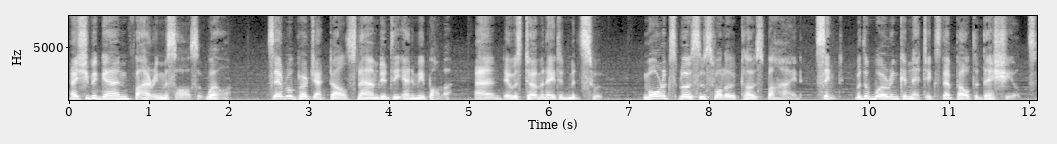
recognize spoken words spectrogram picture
as she began firing missiles at will. Several projectiles slammed into the enemy bomber, and it was terminated mid-swoop. More explosives followed close behind, synced with the whirring kinetics that pelted their shields.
